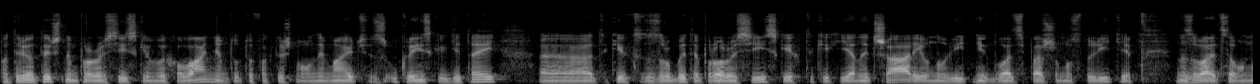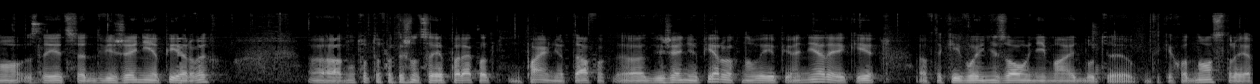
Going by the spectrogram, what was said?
патріотичним проросійським вихованням. Тобто, фактично, вони мають з українських дітей е, таких зробити проросійських, таких яничарів новітніх в 21 столітті. Називається воно, здається, двіження первих. Е, Ну, тобто, фактично, це є переклад Pioneer, та е, двіження первих, нові піонери, які в такій воєнізованій мають бути в таких одностроях.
